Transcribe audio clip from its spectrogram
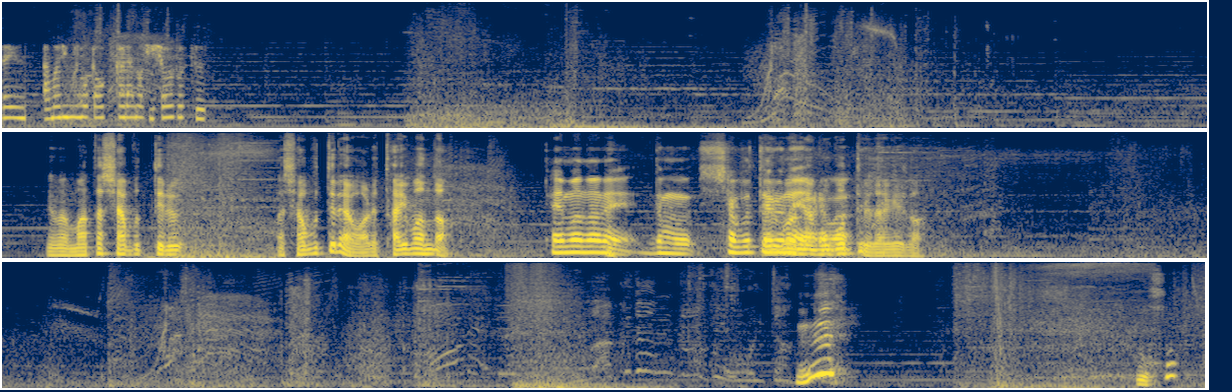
レン、あまりにも遠くからの希少物。うやばいまたしゃぶってるあしゃぶってないわあれ怠慢だタイマンだね。でも、しゃぶってるね、あれは怠慢で怒って。るだけかううほあ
